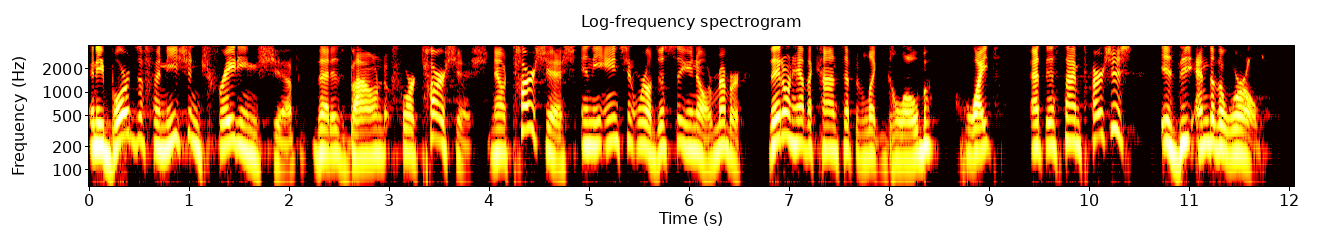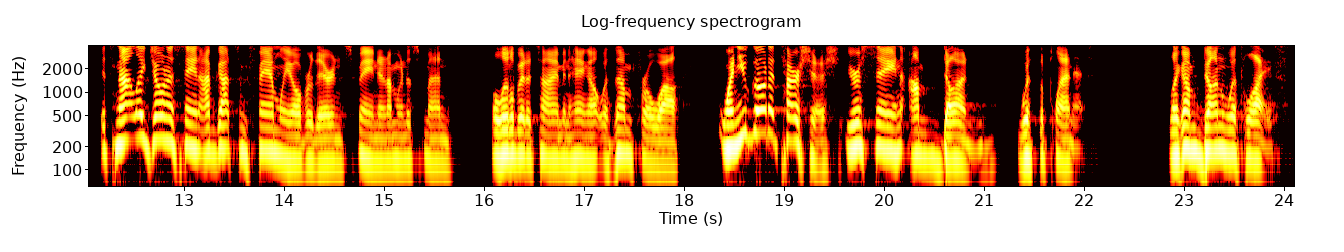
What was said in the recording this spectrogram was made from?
and he boards a Phoenician trading ship that is bound for Tarshish. Now, Tarshish in the ancient world, just so you know, remember, they don't have the concept of like globe quite at this time. Tarshish is the end of the world. It's not like Jonah saying, I've got some family over there in Spain and I'm going to spend a little bit of time and hang out with them for a while. When you go to Tarshish, you're saying, I'm done with the planet. Like, I'm done with life.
